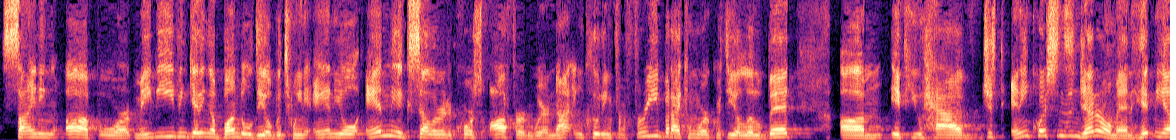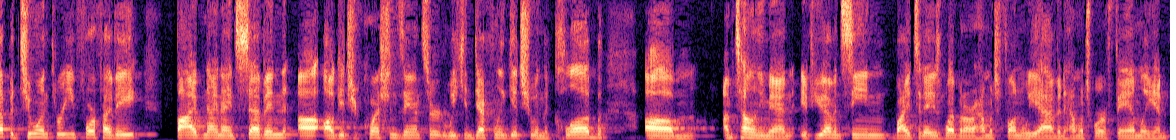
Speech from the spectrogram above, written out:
signing up or maybe even getting a bundle deal between annual and the accelerator course offered, we're not including for free, but I can work with you a little bit. Um, if you have just any questions in general, man, hit me up at 213 458 5997. Uh, I'll get your questions answered. We can definitely get you in the club. Um, I'm telling you, man, if you haven't seen by today's webinar how much fun we have and how much we're a family and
